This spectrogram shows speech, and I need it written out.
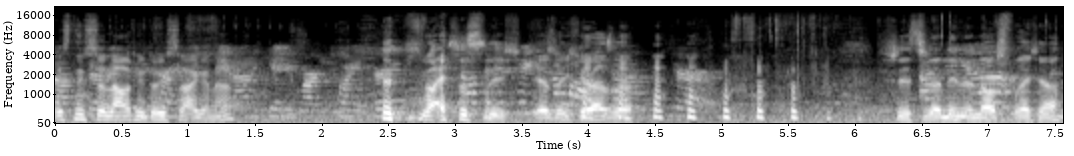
Ist nicht so laut die Durchsage, ne? Ich weiß es nicht. Also ich höre sie. Stehst du da neben dem Lautsprecher?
